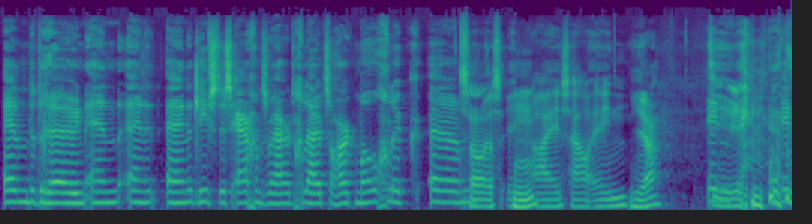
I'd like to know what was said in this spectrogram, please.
en de dreun. En, en, en het liefst dus ergens waar het geluid zo hard mogelijk... ehm, Zoals in Hmm. I zaal 1. Ja? in, in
